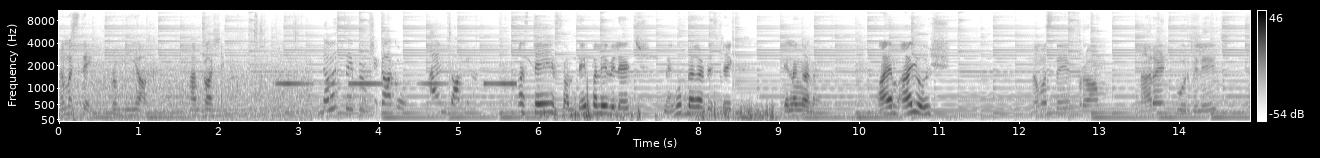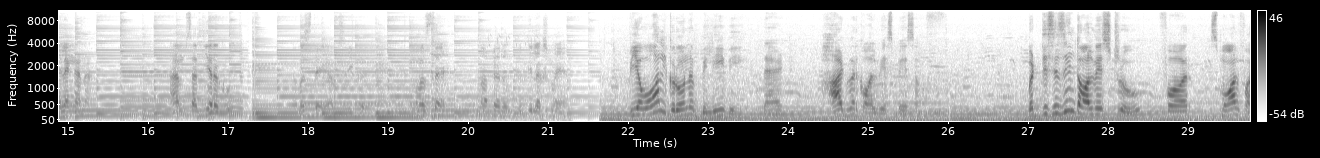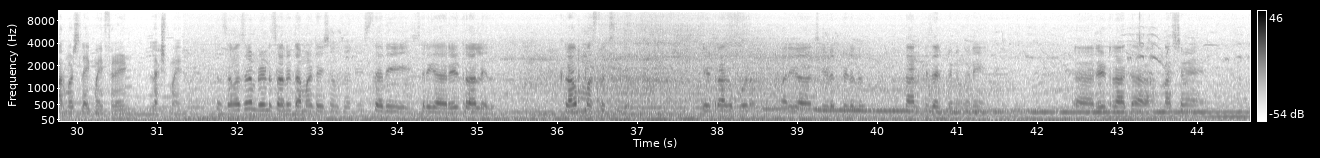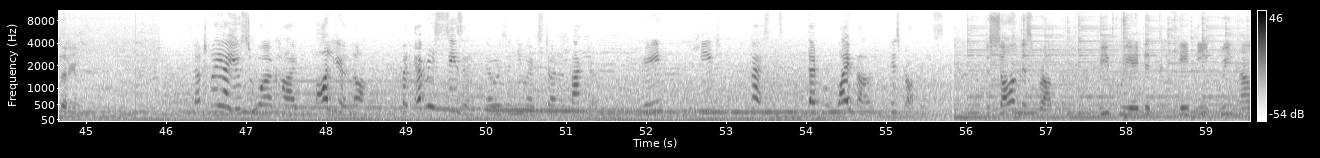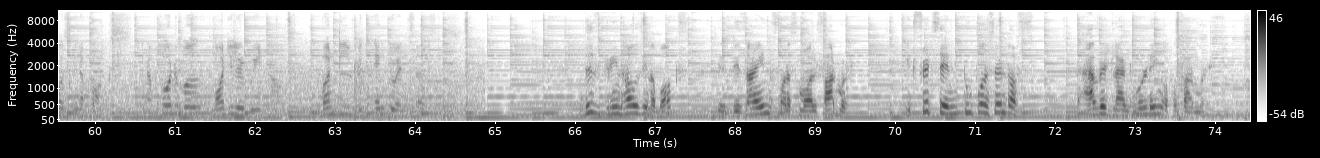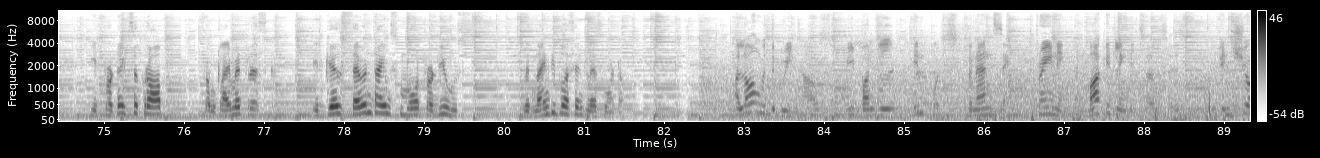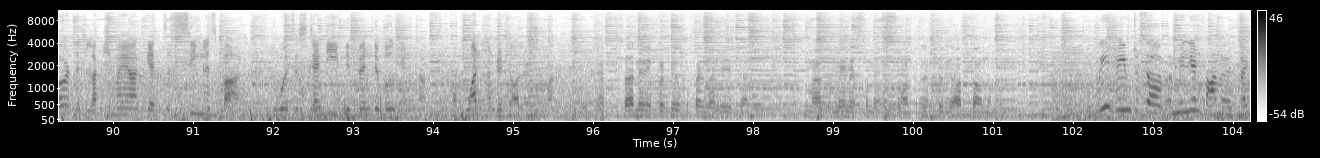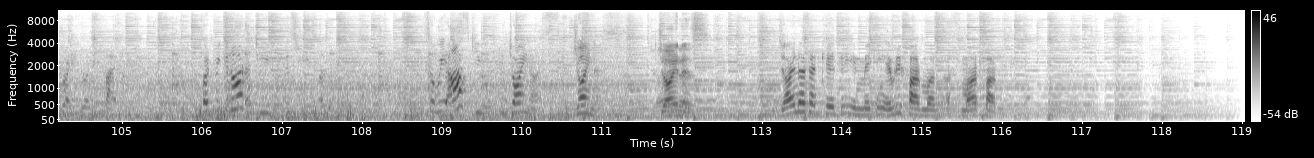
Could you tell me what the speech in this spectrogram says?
Namaste from New York. I'm Kaushik. Namaste from Chicago. I'm Sonia. Namaste from Depale village, Mahabubnagar district, Telangana. I am Ayush. Namaste from Narayanpur village, Telangana. I'm Satya Namaste, I'm Srikar. Namaste, my name is Lakshmi. We have all grown up believing that hard work always pays off. But this isn't always true far small farmers like my friend Lakshman సంవత్సరం రెండు సార్లు టమాటా వేసాం sir. ఇస్తే అది సరిగా rate రాలేదు. Crop మస్తు వచ్చింది. రేట్ రాకపోవడం మరి చీడ పీడలు దానికి సరిపోయినాం కానీ రేట్ రాక నష్టమే జరిగింది. Lakshmayya used to work hard all year long but every season there was a new external factor rain heat, pests that would wipe out his profits. To solve this problem, we've created the Kheyti Greenhouse in a Box, an affordable modular greenhouse bundled with end-to-end services. This greenhouse in a box is designed for a small farmer. It fits in 2% of the average land holding of a farmer. It protects the crop from climate risk. It gives 7 times more produce with 90% less water. Along with the greenhouse, we bundle inputs, financing, training and market linkage services to ensure that Laxmaiah gets a seamless path towards a steady, dependable income of $100 a month. We dream to serve a million farmers by 2025, but we cannot achieve this dream alone. So we ask you to join us. Join us. Join us. Join us at Kheyti in making every farmer a smart farmer.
